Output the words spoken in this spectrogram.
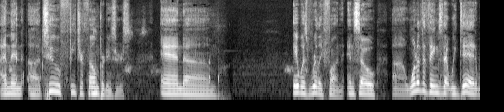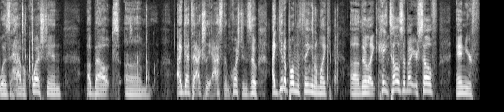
and then uh, two feature film producers. And um, it was really fun. And so uh, one of the things that we did was have a question about um, i got to actually ask them questions. So i get up on the thing and i'm like uh, they're like hey tell us about yourself and your f-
